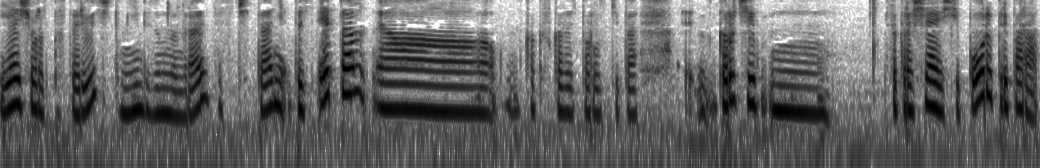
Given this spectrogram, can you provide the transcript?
Я еще раз повторюсь, что мне безумно нравится сочетание. То есть это, а, как сказать по-русски-то, короче, сокращающий поры препарат.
